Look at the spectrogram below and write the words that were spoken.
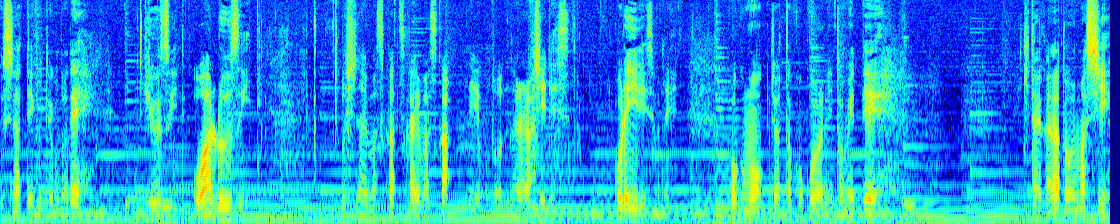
失っていくということで use it or lose it 失いますか使いますかっていうことになるらしいです。これいいですよね。僕もちょっと心に留めていきたいかなと思いますし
